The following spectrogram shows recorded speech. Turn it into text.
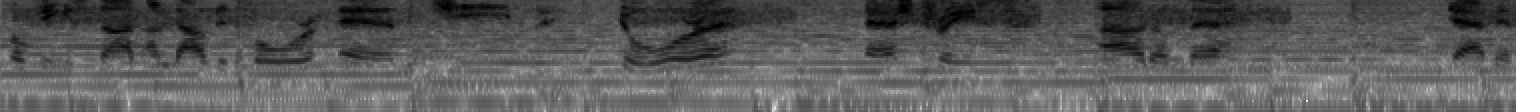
Smoking is not allowed anymore, and keep your ashtrays out of the cabin.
